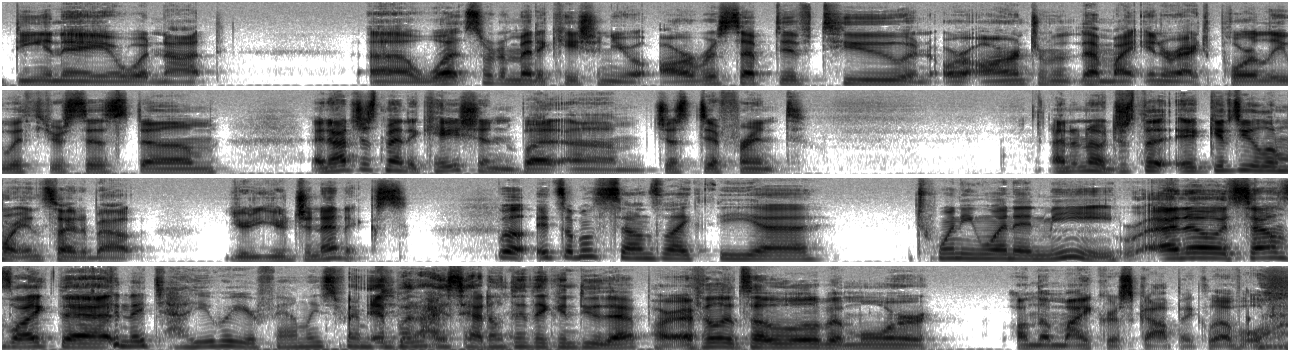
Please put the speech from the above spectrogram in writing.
DNA or whatnot uh, what sort of medication you are receptive to and or aren't, or that might interact poorly with your system, and not just medication, but um, just different. I don't know. Just the, it gives you a little more insight about your your genetics. well, it almost sounds like the uh, 21 and Me. I know it sounds like that, Can they tell you where your family's from? eh, Too? but I say I don't think they can do that part. I feel it's a little bit more on the microscopic level.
